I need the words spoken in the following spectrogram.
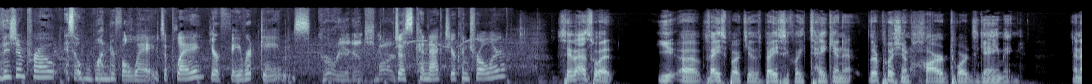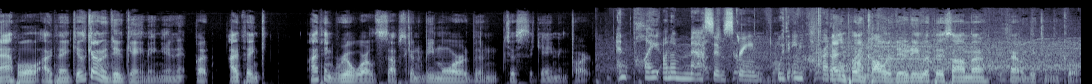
Vision Pro is a wonderful way to play your favorite games. Curry against Smart. Just connect your controller See, that's what you uh, Facebook is basically taking it. They're pushing hard towards gaming, and Apple, I think, is going to do gaming in it. But I think, I think real world stuff's going to be more than just the gaming part. and play on a massive screen with incredible Imagine playing audio. Call of Duty with this on there. That would be kind of cool.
